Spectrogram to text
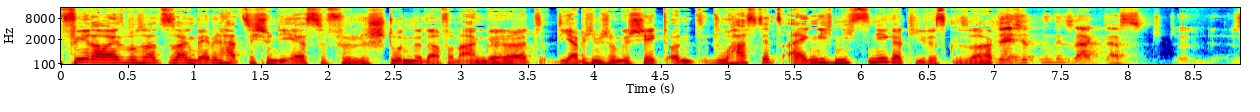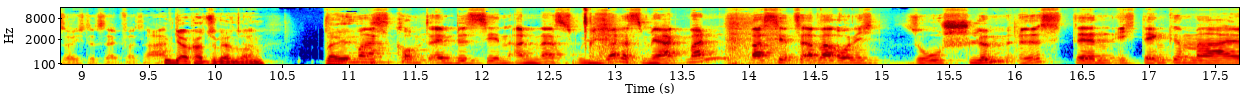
fairerweise muss man dazu sagen, Baby hat sich schon die erste Viertelstunde davon angehört. Die habe ich ihm schon geschickt und du hast jetzt eigentlich nichts Negatives gesagt. Ja, Ich habe nur gesagt, dass. äh, Soll ich das einfach sagen? Ja, kannst du gerne sagen. Weil, Thomas kommt ein bisschen anders rüber, das merkt man, was jetzt aber auch nicht so schlimm ist, denn ich denke mal,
